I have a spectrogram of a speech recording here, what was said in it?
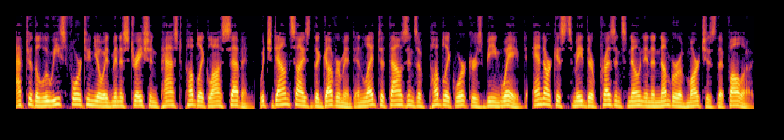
After the Luis Fortuño administration passed Public Law 7, which downsized the government and led to thousands of public workers being waived, anarchists made their presence known in a number of marches that followed.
